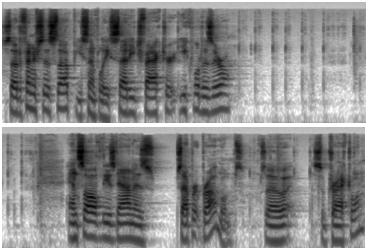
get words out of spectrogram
So to finish this up, you simply set each factor equal to zero and solve these down as separate problems. So subtract one.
